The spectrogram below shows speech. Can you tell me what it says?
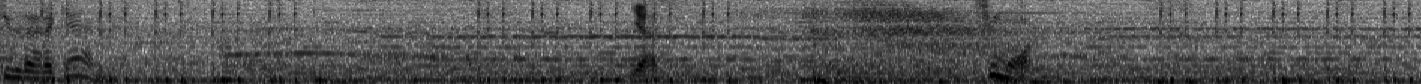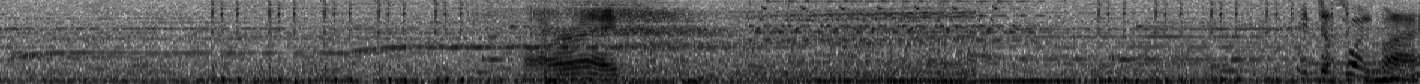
Do that again. Yes. Two more. All right. Just went by.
